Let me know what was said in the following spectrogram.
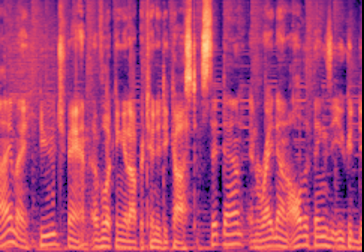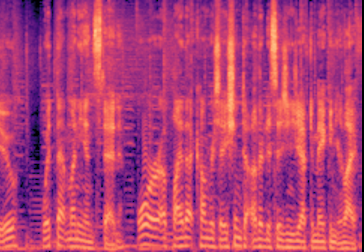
I'm a huge fan of looking at opportunity cost. Sit down and write down all the things that you could do with that money instead, or apply that conversation to other decisions you have to make in your life.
